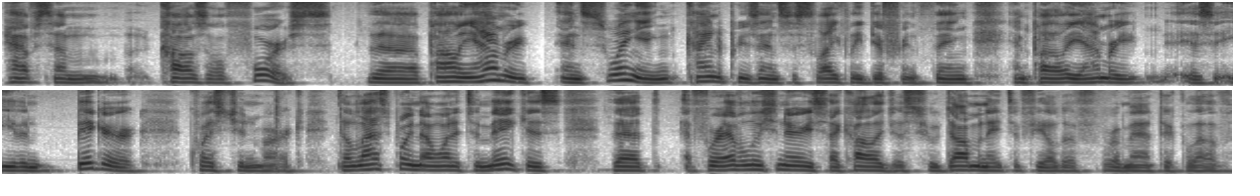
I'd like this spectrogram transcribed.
have some causal force. The polyamory and swinging kind of presents a slightly different thing, and polyamory is even bigger question mark. The last point I wanted to make is that for evolutionary psychologists who dominate the field of romantic love,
